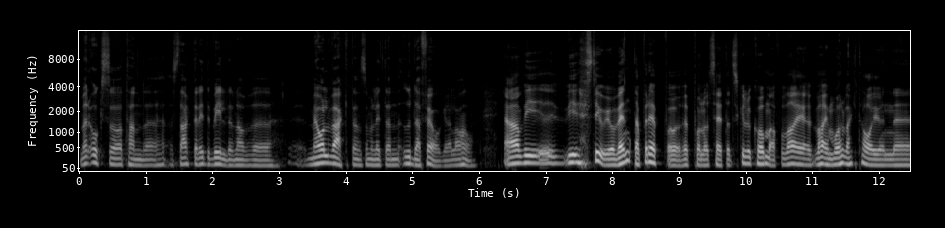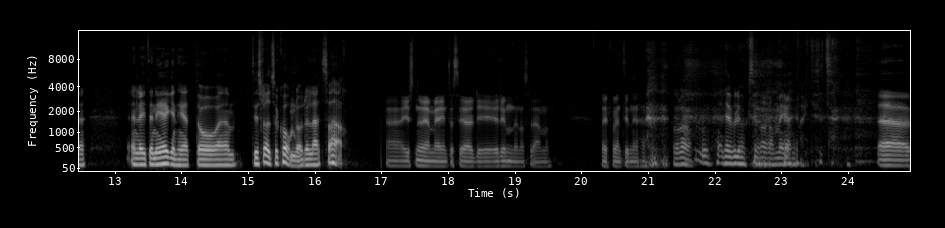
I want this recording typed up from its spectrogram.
men också att han eh, stärkte lite bilden av eh, målvakten som en liten udda fågel, eller hur? Ja, vi, vi stod ju och väntade på det på, på något sätt att det skulle komma för varje, varje målvakt har ju en, eh, en liten egenhet och eh, till slut så kom det och det lät så här. Eh, Just nu är jag mer intresserad i rymden och sådär men det får jag inte in i det här. Då? Det vill jag också höra mer om faktiskt. Ja,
